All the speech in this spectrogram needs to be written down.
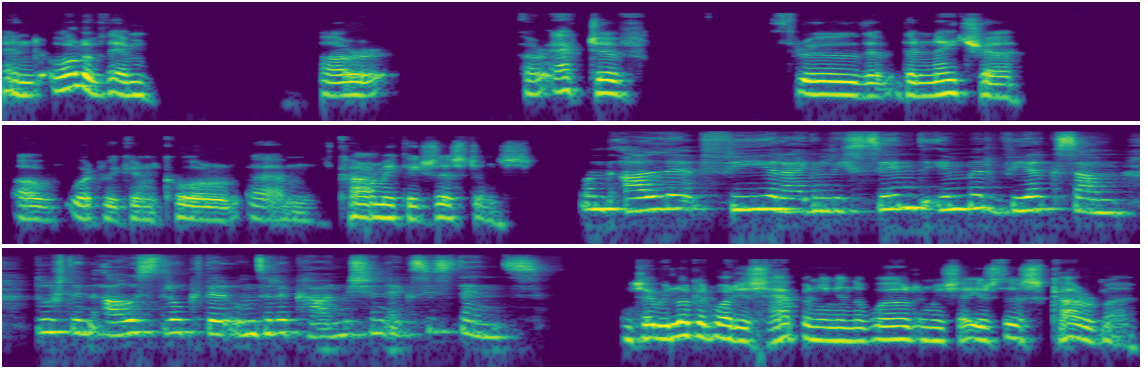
and all of them are are active through the, the nature of what we can call um, karmic existence. Und alle vier eigentlich sind immer wirksam durch den Ausdruck der unserer karmischen Existenz. And so we look at what is happening in the world and we say, is this karma?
